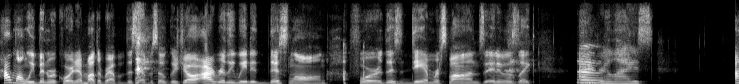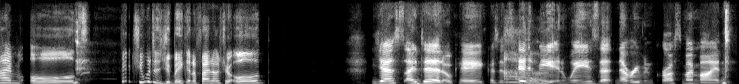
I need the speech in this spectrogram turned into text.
How long we've been recording. I'm about to wrap up this episode because y'all, I really waited this long for this damn response, and it was like, I Uh, realized I'm old. Bitch, you went to Jamaica to find out you're old. yes, I did, Okay, because it's hitting Ah. me in ways that never even crossed my mind.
